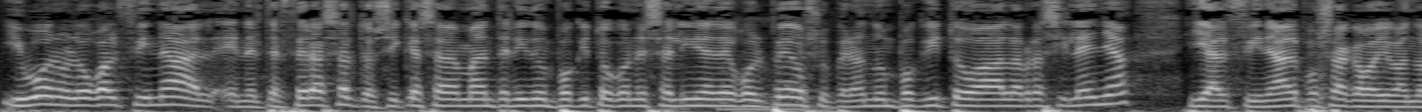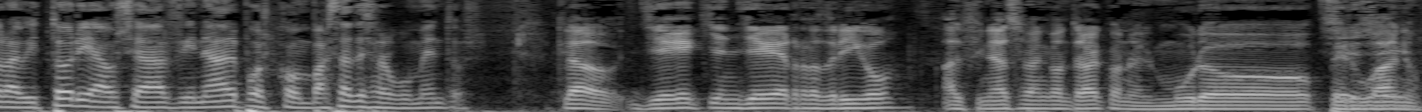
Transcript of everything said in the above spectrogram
Y bueno, luego al final, en el tercer asalto sí que se ha mantenido un poquito con esa línea de golpeo, superando un poquito a la brasileña y al final pues acaba llevando la victoria. O sea, al final pues con bastantes argumentos. Claro, llegue quien llegue Rodrigo, al final se va a encontrar con el muro peruano.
